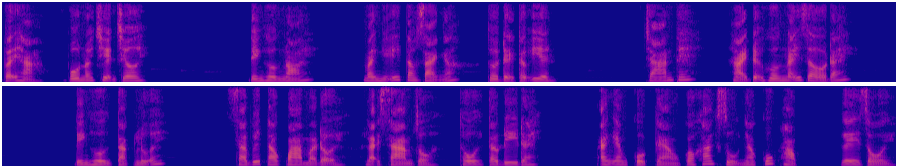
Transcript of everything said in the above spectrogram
Vậy hả? Vô nói chuyện chơi. Đình Hương nói. Mày nghĩ tao rảnh á? Thôi để tao yên. Chán thế. Hải đợi Hương nãy giờ đấy. Đình Hương tặc lưỡi. Sao biết tao qua mà đợi? Lại xàm rồi. Thôi, tao đi đây. Anh em cột cào có khác rủ nhau cúp học. Ghê rồi.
